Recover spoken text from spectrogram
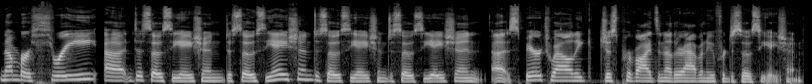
Number 3, uh, dissociation, dissociation, dissociation, dissociation. Uh, spirituality just provides another avenue for dissociation.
